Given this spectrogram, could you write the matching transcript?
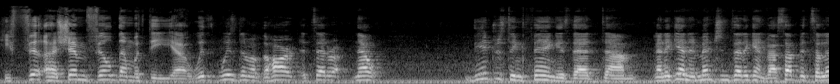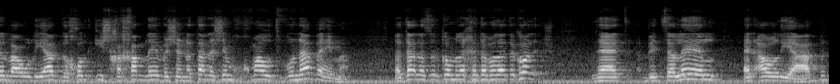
He Hashem filled them with the uh, with wisdom of the heart, etc. Now, the interesting thing is that, um, and again, it mentions that again. Chuchma u'tvuna behema. Natan lasot kol melechet avodat hakodesh. That Betzalel and Aholiab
